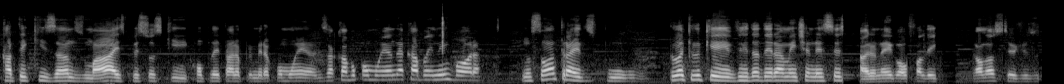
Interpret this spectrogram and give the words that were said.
catequizandos mais, pessoas que completaram a primeira comunhão, eles acabam comunhando e acabam indo embora. Não são atraídos por, por aquilo que verdadeiramente é necessário, né? Igual eu falei, ao nosso Senhor Jesus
